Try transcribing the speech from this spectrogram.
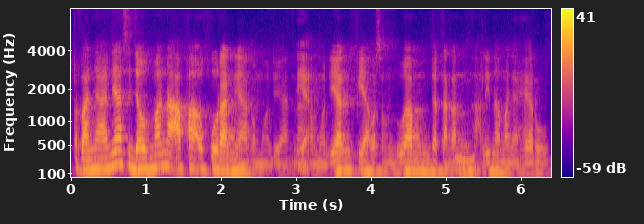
Pertanyaannya sejauh mana apa ukurannya kemudian? Nah, Iya. kemudian pihak 02 mendatangkan ahli namanya Heru.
